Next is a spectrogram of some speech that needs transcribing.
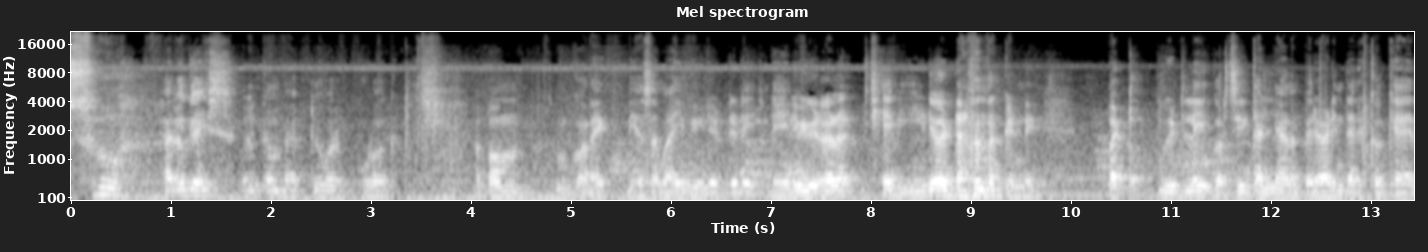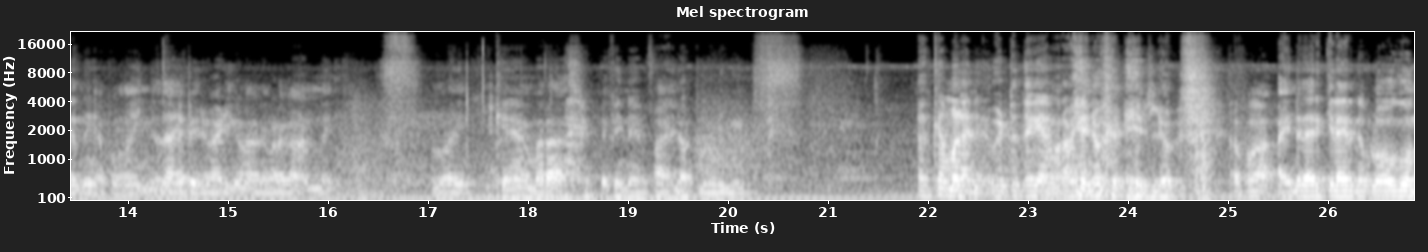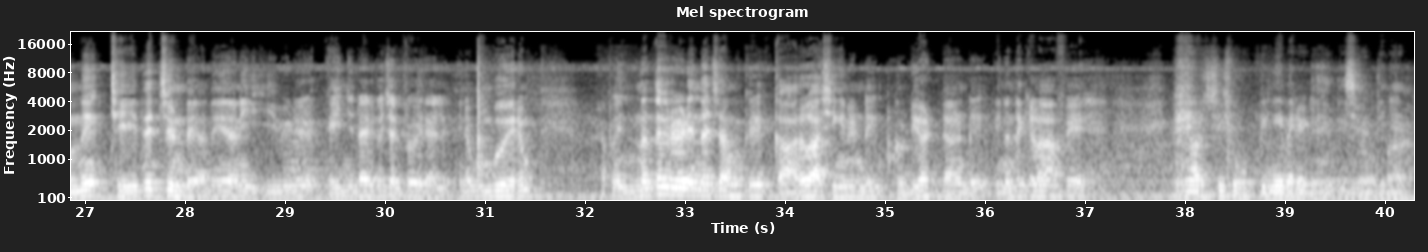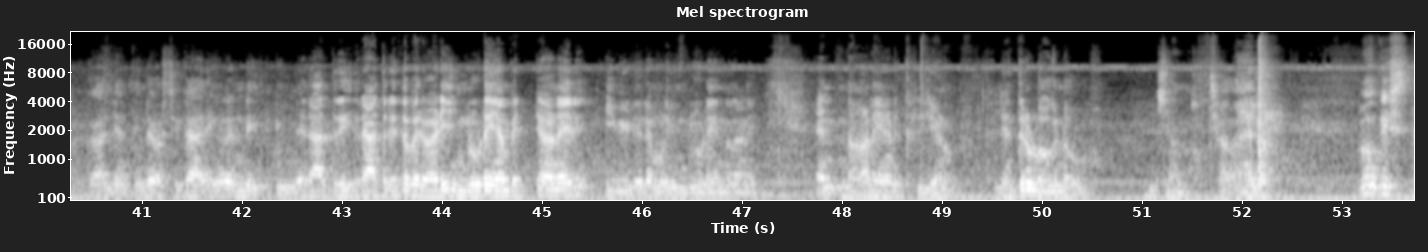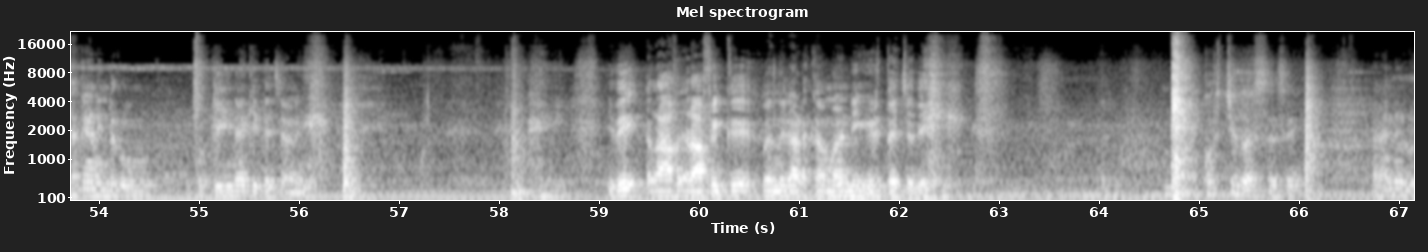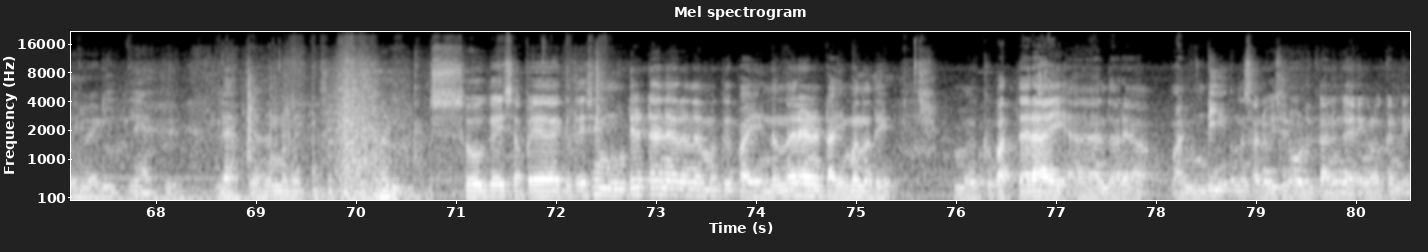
So hello guys welcome back to our vlog അപ്പം കുറേ ദിവസമായി വീഡിയോ ഇട്ടിട്ട് ഡെയിലി വീഡിയോ ഛേ വീഡിയോ ഇടണമെന്നൊക്കെ ഉണ്ട്. ബട്ട് വീട്ടിൽ കുറച്ച് കല്യാണ പരിപാടിയും തിരക്കൊക്കെ ആയിരുന്നു. അപ്പോൾ അതിന്റെതായ പരിപാടികളാണ് ഇവിടെ കാണുന്നത്. നമ്മൾ ക്യാമറ പിന്നെ ഫയൽ അപ്ലോഡിങ് ഒക്കെ തന്നെ വീട്ടിലത്തെ ക്യാമറമാനും എല്ലോ. അപ്പോൾ അതിന്റെ തിരക്കിലായിരുന്നു. വ്ളോഗ് ഒന്ന് ചെയ്ത് വെച്ചിട്ടുണ്ട്. അത് ഞാൻ ഈ- വീഡിയോ കഴിഞ്ഞിട്ടായിരിക്കും ചിലപ്പോൾ വരാൽ. ഇതിന്റെ മുമ്പ് വരും. അപ്പോൾ ഇന്നത്തെ പരിപാടി എന്താ വെച്ചാൽ നമുക്ക് കാറ് വാഷിങ്ങിനുണ്ട് മുടി കെട്ടാണ്ട് പിന്നെ എന്തൊക്കെയുള്ള ആഫേ പിന്നെ കുറച്ച് ഷോപ്പിംഗ് പരിപാടി കല്യാണത്തിന്റെ കുറച്ച് കാര്യങ്ങളുണ്ട്. പിന്നെ രാത്രി രാത്രിയത്തെ പരിപാടി ഇൻക്ലൂഡ് ചെയ്യാൻ പറ്റുകയാണെങ്കിൽ ഈ വീഡിയോയിൽ നമ്മൾ ഇൻക്ലൂഡ് ചെയ്യുന്നതാണ്. നാളെയാണ് കല്യാണം. കല്യാണത്തിന് വ്ളോഗ് അപ്പോൾ ഓക്കെ ഇതൊക്കെയാണ് എന്റെ റൂം അപ്പോൾ ക്ലീൻ ആക്കിയിട്ട് വെച്ചാണ് ഇത് റാഫിക്ക് വന്ന് കടക്കാൻ വേണ്ടി എടുത്തു വെച്ചത്. കുറച്ച് ഡ്രസ്സസ് ഞാനുള്ളൂ പരിപാടി ലാപ്പ് ലാപ്പിൽ നമ്മൾ സോ ഗൈസ് അപ്പോൾ ഏകദേശം മുടി പറയുന്നത് നമുക്ക് പതിനൊന്നരയാണ് ടൈം വന്നത്. നമുക്ക് പത്തരായി എന്താ പറയുക വണ്ടി ഒന്ന് സർവീസിന് കൊടുക്കാനും കാര്യങ്ങളൊക്കെ ഉണ്ട്.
